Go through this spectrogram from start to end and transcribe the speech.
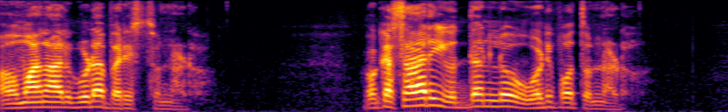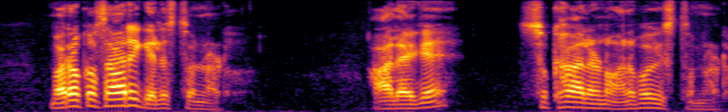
అవమానాలు కూడా భరిస్తున్నాడు. ఒకసారి యుద్ధంలో ఓడిపోతున్నాడు. మరొకసారి గెలుస్తున్నాడు. అలాగే సుఖాలను అనుభవిస్తున్నాడు.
